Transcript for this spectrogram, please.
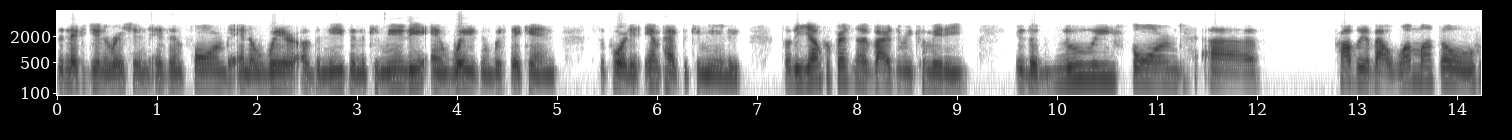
the next generation is informed and aware of the needs in the community and ways in which they can support and impact the community. So the Young Professional Advisory Committee is a newly formed, uh, probably about one month old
